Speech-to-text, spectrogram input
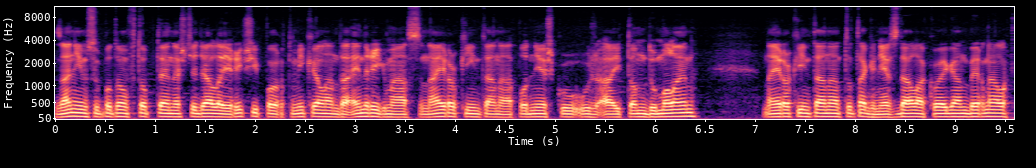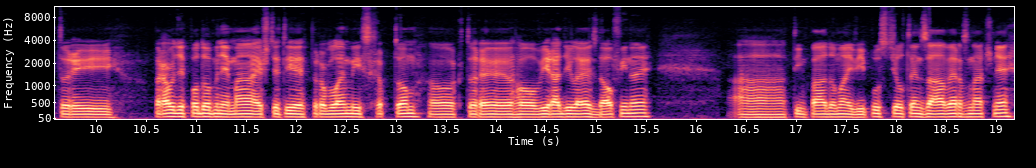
Za ním sú potom v top 10 ešte ďalej Richie Port, Mikelanda, Enric Mas, Nairo Quintana, pod už aj Tom Dumoulin, Nairo Quintana to tak nevzdal ako Egan Bernal, ktorý pravdepodobne má ešte tie problémy s chrbtom, ktoré ho vyradili aj z Dauphine a tým pádom aj vypustil ten záver značne.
